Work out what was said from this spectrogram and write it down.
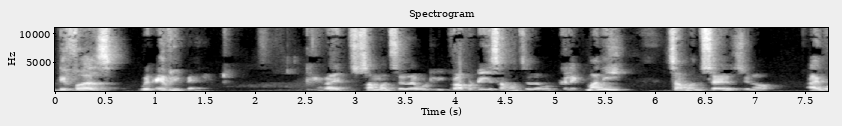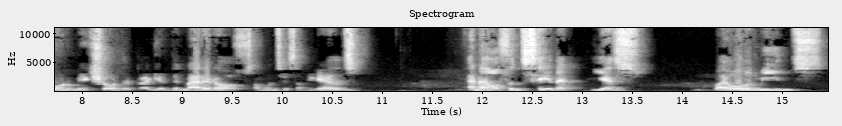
differs with every parent. Right? Someone says I want to leave property. Someone says I want to collect money. Someone says, you know, I want to make sure that I get them married off. Someone says something else. And I often say that, yes, by all means,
